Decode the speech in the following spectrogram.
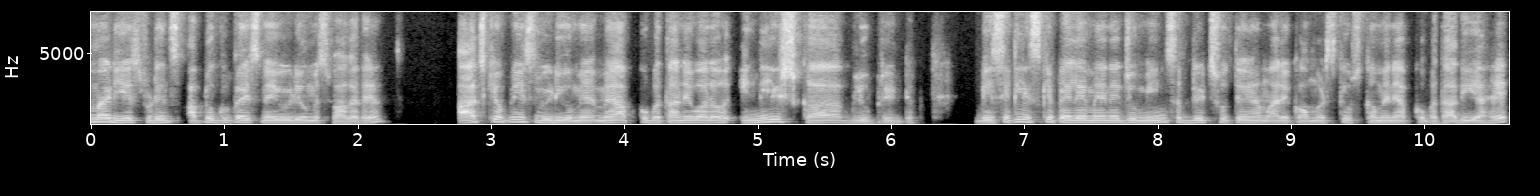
माय डियर स्टूडेंट्स आप लोगों का इस नए वीडियो में स्वागत है। आज के अपने इस वीडियो में मैं आपको बताने वाला हूँ इंग्लिश का ब्लूप्रिंट बेसिकली इसके पहले मैंने जो मेन सब्जेक्ट्स होते हैं हमारे कॉमर्स के, उसका मैंने आपको बता दिया है।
